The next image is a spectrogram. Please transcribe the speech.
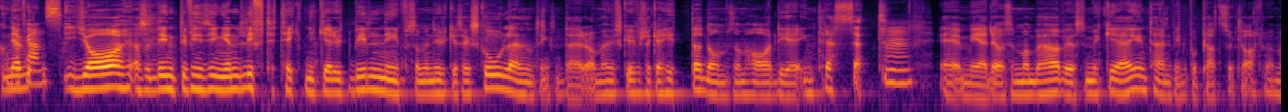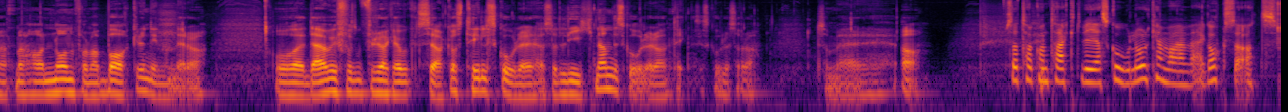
kompetens? Ja, alltså det, inte, det finns ingen liftteknikerutbildning som en yrkeshögskola eller någonting sånt där. Men vi ska ju försöka hitta de som har det intresset mm. Eh, med det. Och så man behöver, så mycket är ju internutbildning på plats såklart. Men att man har någon form av bakgrund inom det då. Och där har vi fått försöka söka oss till skolor, alltså liknande skolor, då, tekniska skolor så då, som är, ja, Så att ta kontakt via skolor kan vara en väg också. Att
